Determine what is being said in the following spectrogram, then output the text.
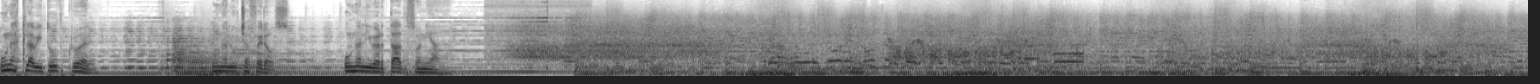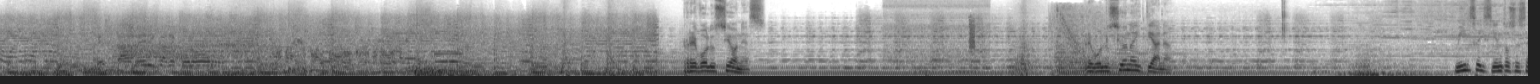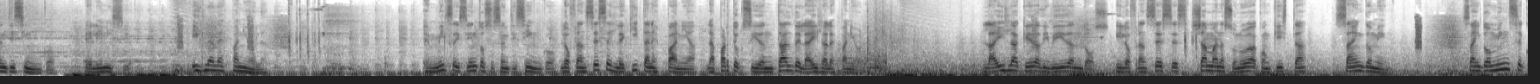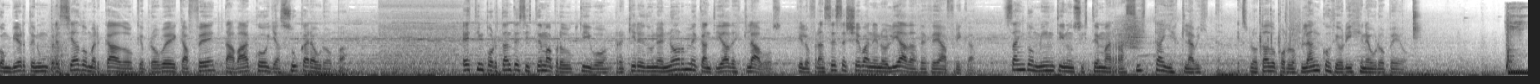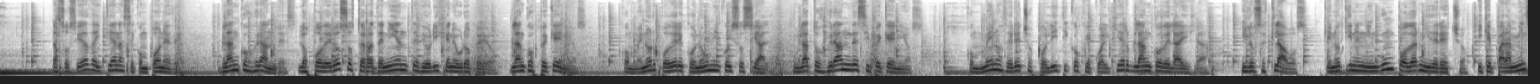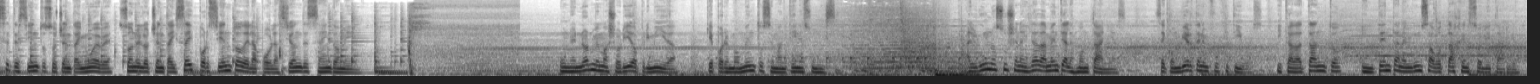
Una esclavitud cruel. Una lucha feroz. Una libertad soñada. Revoluciones. Revolución haitiana. 1665. El inicio. Isla La Española. En 1665, los franceses le quitan España la parte occidental de la isla La Española. La isla queda dividida en dos y los franceses llaman a su nueva conquista Saint-Domingue. Saint-Domingue se convierte en un preciado mercado que provee café, tabaco y azúcar a Europa. Este importante sistema productivo requiere de una enorme cantidad de esclavos que los franceses llevan en oleadas desde África. Saint-Domingue tiene un sistema racista y esclavista, explotado por los blancos de origen europeo. La sociedad haitiana se compone de blancos grandes, los poderosos terratenientes de origen europeo, blancos pequeños, con menor poder económico y social, mulatos grandes y pequeños, con menos derechos políticos que cualquier blanco de la isla, y los esclavos, que no tienen ningún poder ni derecho, y que para 1789 son el 86% de la población de Saint-Domingue. Una enorme mayoría oprimida que por el momento se mantiene sumisa. Algunos huyen aisladamente a las montañas, se convierten en fugitivos y cada tanto intentan algún sabotaje en solitario.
